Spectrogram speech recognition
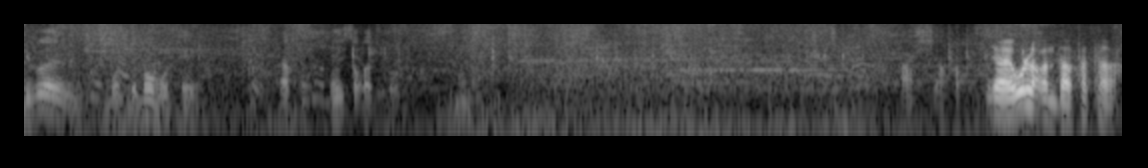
이분 못해 뭐 못해. 나공 공 있어가지고. 아씨 아깝다. 야 올라간다 카타.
